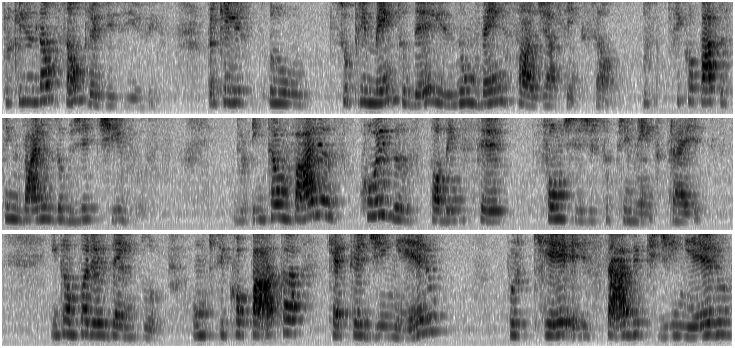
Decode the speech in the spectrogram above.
Porque eles não são previsíveis. Porque eles, o suprimento deles não vem só de atenção. Os psicopatas têm vários objetivos. Então, várias coisas podem ser fontes de suprimento para eles. Então, por exemplo, um psicopata quer ter dinheiro porque ele sabe que dinheiro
